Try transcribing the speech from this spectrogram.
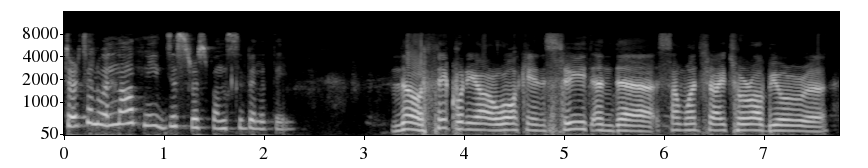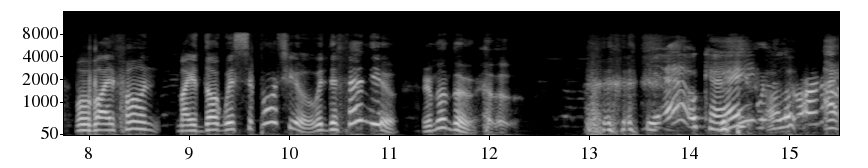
Turtle will not need this responsibility. no, think when you are walking in the street and uh, someone try to rob your uh, mobile phone, my dog will support you, will defend you. Remember? Yeah, okay. All of, I,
